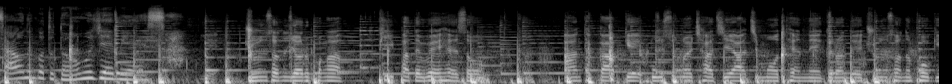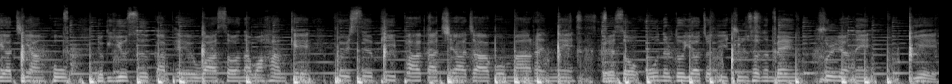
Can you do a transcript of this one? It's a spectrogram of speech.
싸우는 것도 너무 재미있어. 예. 준서는 여름방학 피파 대회에서 안타깝게 우승을 차지하지 못했네. 그런데 준서는 포기하지 않고 여기 유스 카페에 와서 나와 함께 플스 피파 같이 하자고 말했네. 그래서 오늘도 여전히 준서는 맹 훈련해. 예.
